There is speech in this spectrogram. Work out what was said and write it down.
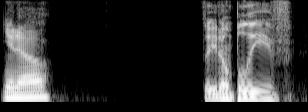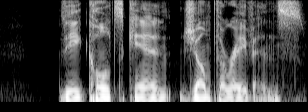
You know. So you don't believe the Colts can jump the Ravens?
